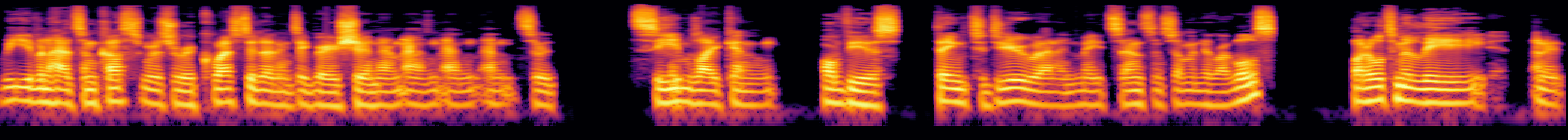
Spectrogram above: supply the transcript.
We even had some customers who requested an integration and, and, and, and so it seemed like an obvious thing to do and it made sense in so many levels. But ultimately, and it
